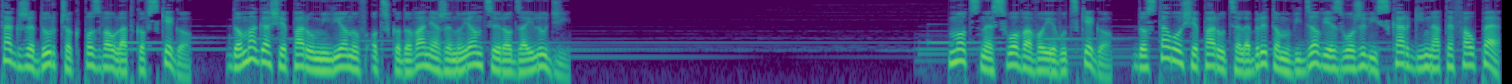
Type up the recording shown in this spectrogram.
także Durczok pozwał Latkowskiego. Domaga się paru milionów odszkodowania żenujący rodzaj ludzi. Mocne słowa wojewódzkiego. Dostało się paru celebrytom widzowie złożyli skargi na TVP.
